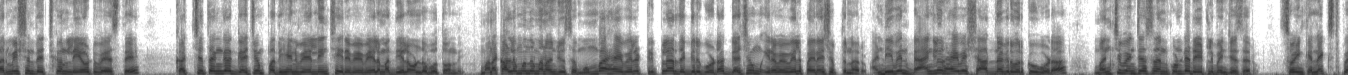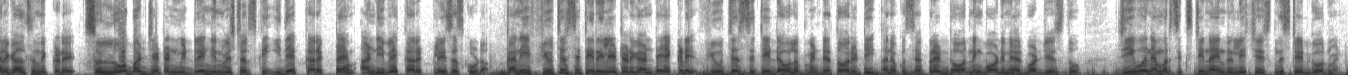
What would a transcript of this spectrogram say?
పర్మిషన్ తెచ్చుకొని లేఅవుట్ వేస్తే ఖచ్చితంగా గజం పదిహేను వేల నుంచి ఇరవై వేల మధ్యలో ఉండబోతోంది. మన కళ్ళ ముందు మనం చూసే ముంబై హైవేలో ట్రిపుల్ ఆర్ దగ్గర కూడా గజం ఇరవై వేల పైనే చెప్తున్నారు. And even Bengaluru highway Shad Nagar వరకు కూడా మంచి వెంచర్స్ అనుకుంటే రేట్లు పెంచేశారు. సో ఇంకా నెక్స్ట్ పెరగాల్సింది ఇక్కడే. So low budget and mid range ఇన్వెస్టర్స్కి ఇదే కరెక్ట్ టైం అండ్ ఇవే కరెక్ట్ ప్లేసెస్ కూడా. కానీ ఫ్యూచర్ సిటీ రిలేటెడ్గా అంటే ఎక్కడ ఫ్యూచర్ సిటీ డెవలప్మెంట్ అథారిటీ అని ఒక సెపరేట్ గవర్నింగ్ బాడీని ఏర్పాటు చేస్తూ GO number sixty nine release చేసింది స్టేట్ గవర్నమెంట్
